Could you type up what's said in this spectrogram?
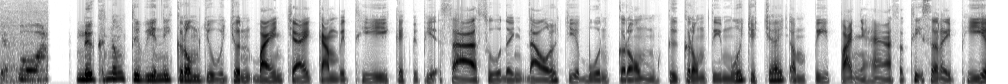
ពាក់ព័ន្ធ នៅក្នុងទិវានេះក្រមយុវជនបែងចែកកម្មវិធីកិច្ចពិភាក្សាសួរដេញដោលជា4ក្រុមគឺក្រុមទី1ជជែកអំពីបញ្ហាសិទ្ធិសេរីភាព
